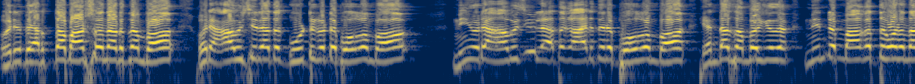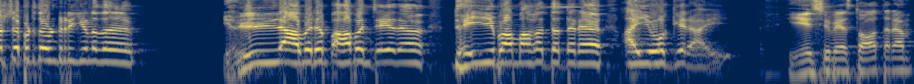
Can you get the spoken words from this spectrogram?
ഒരു വ്യർത്ഥ ഭാഷ നടത്തുമ്പോൾ ഒരു ആവശ്യമില്ലാത്ത കൂട്ടുകെട്ട് പോകുമ്പോൾ നീ ഒരു ആവശ്യമില്ലാത്ത കാര്യത്തിന് പോകുമ്പോൾ എന്താ സംഭവിക്കുന്നത്? നിന്റെ മഹത്വമാണ് നഷ്ടപ്പെടുത്തോണ്ടിരിക്കുന്നത് എല്ലാവരും പാപം ചെയ്ത് ദൈവമഹത്വത്തിന് അയോഗ്യരായി. യേശുവെ സ്തോത്രം.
